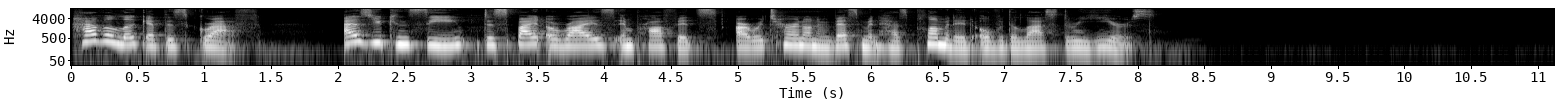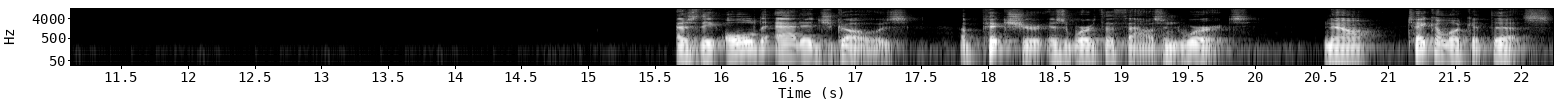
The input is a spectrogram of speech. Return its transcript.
Have a look at this graph. As you can see, despite a rise in profits, our return on investment has plummeted over the last three years. As the old adage goes, a picture is worth a thousand words. Now, take a look at this.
